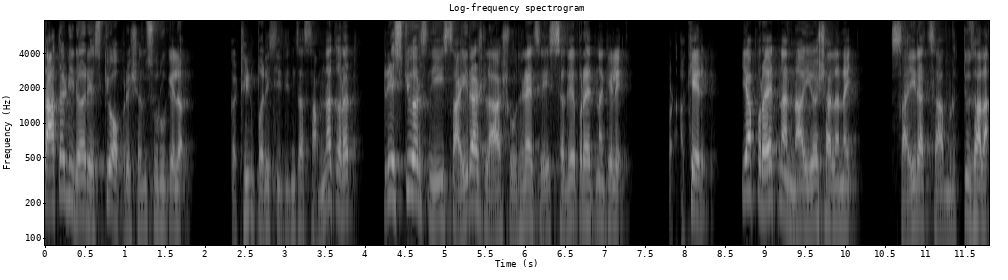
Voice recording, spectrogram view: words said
तातडीनं रेस्क्यू ऑपरेशन सुरू केलं. कठीण परिस्थितींचा सामना करत रेस्क्युअर्सनी साईराजला शोधण्याचे सगळे प्रयत्न केले. पण अखेर या प्रयत्नांना यश आलं नाही. साईराजचा मृत्यू झाला.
